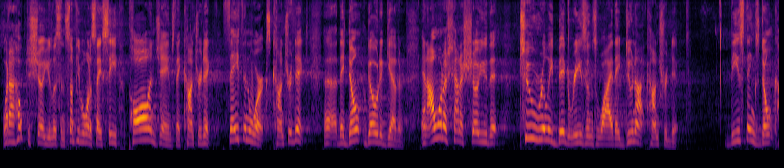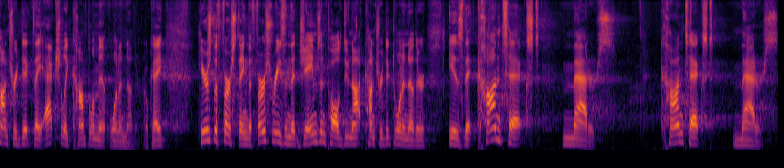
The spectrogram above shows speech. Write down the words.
what I hope to show you, listen, some people want to say, see, Paul and James, they contradict. Faith and works contradict. Uh, they don't go together. And I want to kind of show you that two really big reasons why they do not contradict. These things don't contradict, they actually complement one another, okay? Here's the first thing the first reason that James and Paul do not contradict one another is that context matters. Context matters.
